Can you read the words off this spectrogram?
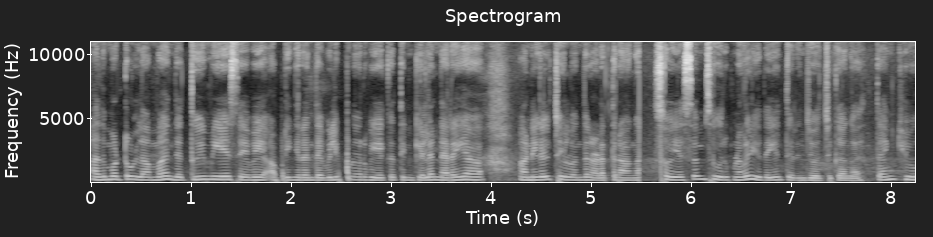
அது மட்டும் இல்லாமல் இந்த தூய்மையே சேவை அப்படிங்கிற இந்த விழிப்புணர்வு இயக்கத்தின் கீழே நிறையா நிகழ்ச்சிகள் வந்து நடத்துகிறாங்க ஸோ எஸ்எம்சி உறுப்பினர்கள் இதையும் தெரிஞ்சு வச்சுக்கோங்க. தேங்க்யூ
